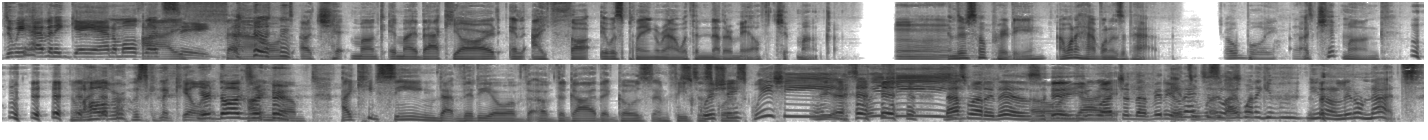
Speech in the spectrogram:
Do we have any gay animals? Let's I see. found a chipmunk in my backyard and I thought it was playing around with another male chipmunk. Mm. And they're so pretty. I want to have one as a pet. oh boy, a chipmunk. Oliver was gonna kill your it. dogs are. I know. I keep seeing that video of the of the guy that goes and feeds a Squishy? squirrel. Squishy, Yeah. squishy. That's what it is. Oh my you God. watching that video and I too just much. I want to give him you know little nuts.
